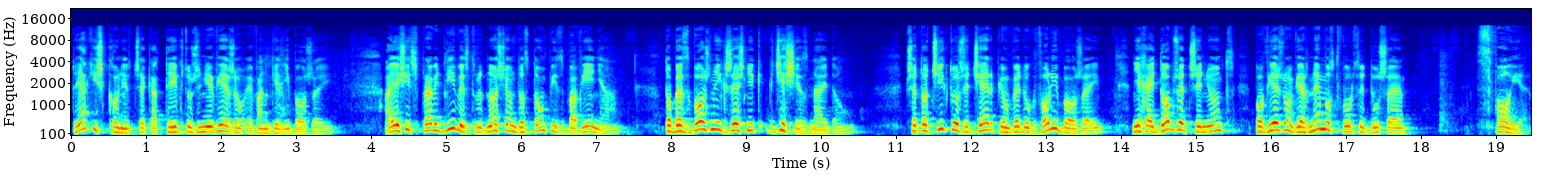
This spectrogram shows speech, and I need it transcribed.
to jakiż koniec czeka tych, którzy nie wierzą Ewangelii Bożej? A jeśli sprawiedliwy z trudnością dostąpi zbawienia, to bezbożny i grzesznik gdzie się znajdą? Przeto ci, którzy cierpią według woli Bożej, niechaj dobrze czyniąc, powierzą wiernemu Stwórcy dusze swoje.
